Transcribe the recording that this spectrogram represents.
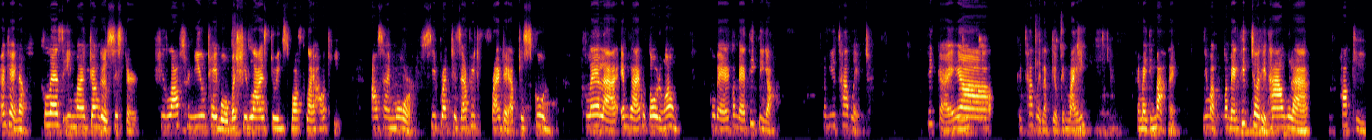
Okay, now, class is my younger sister. She loves her new table, but she likes doing sports like hockey. Outside more, she practices every Friday after school. Claire là em gái của tôi đúng không? Cô bé, con bé thích gì nhỉ? Con như tablet. Thích cái uh, cái tablet là kiểu cái máy cái máy tính bảng ấy. Nhưng mà con bé thích chơi thể thao như là hockey.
